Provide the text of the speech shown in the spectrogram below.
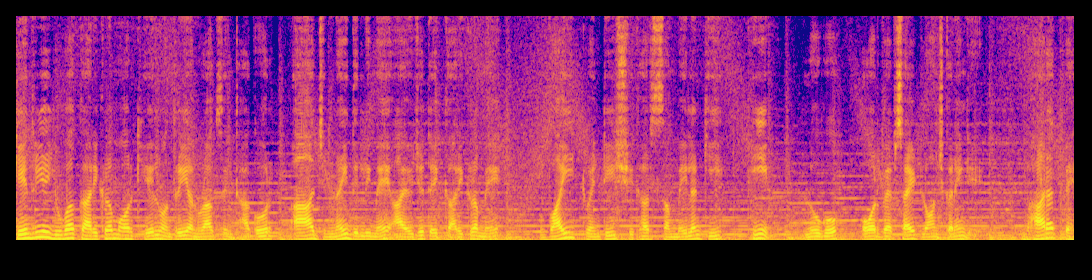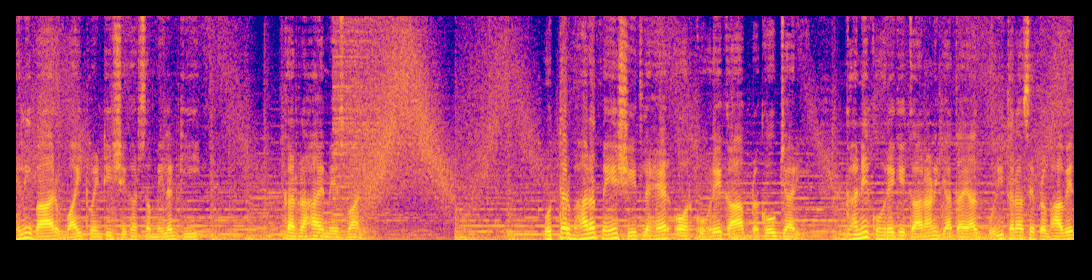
केंद्रीय युवा कार्यक्रम और खेल मंत्री अनुराग सिंह ठाकुर आज नई दिल्ली में आयोजित एक कार्यक्रम में वाई ट्वेंटी शिखर सम्मेलन की थीम, लोगो और वेबसाइट लॉन्च करेंगे। भारत पहली बार वाई ट्वेंटी शिखर सम्मेलन की कर रहा है मेजबानी। उत्तर भारत में शीतलहर और कोहरे का प्रकोप जारी। घने कोहरे के कारण यातायात बुरी तरह से प्रभावित।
